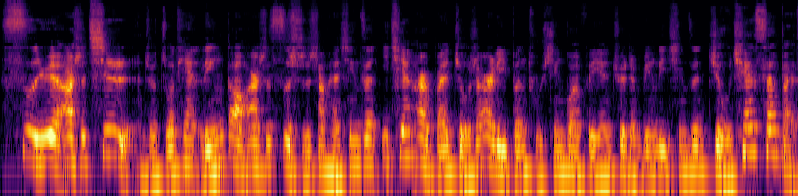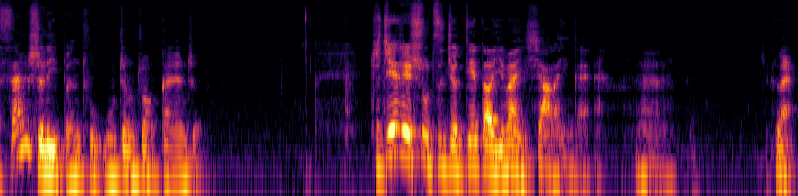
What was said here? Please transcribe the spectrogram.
四月二十七日，就昨天零到二十四时，上海新增一千二百九十二例本土新冠肺炎确诊病例，新增九千三百三十例本土无症状感染者，直接这数字就跌到一万以下了，应该，嗯，来。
